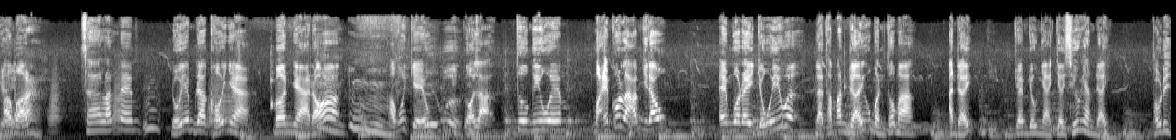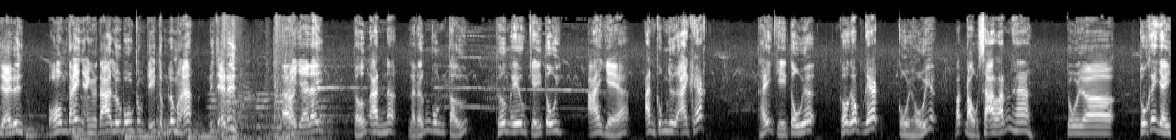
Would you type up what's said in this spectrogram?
Ghê Ở bển. Xa lánh em Đuổi em ra khỏi nhà. Bên nhà đó Không có chịu. Gọi là thương yêu em. Mà em có làm gì đâu. Em qua đây chủ yếu á Là thăm anh rể của mình thôi mà. Anh rể Cho em vô nhà chơi xíu nha anh rể Thôi đi về đi. Bộ không thấy nhà người ta lưu bu công chuyện tùm lum hả? Đi về đi. Ờ về đi Tưởng anh á là đấng quân tử Thương yêu chị tôi. Ai dè anh cũng như ai khác. Thấy chị tôi á Có gốc gác Cùi hủi á Bắt đầu xa lánh ha. Tôi ờ Tôi cái gì?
